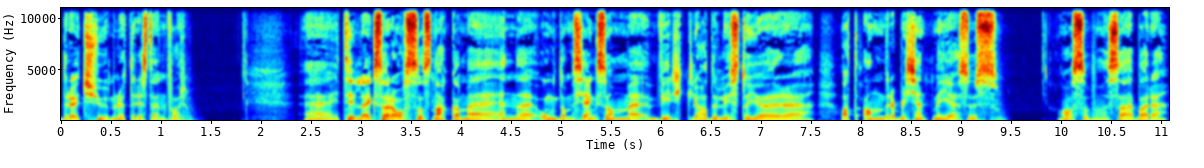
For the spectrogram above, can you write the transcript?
drøyt 20 minutter istedenfor. I tillegg så har jeg også snakka med en ungdomsgjeng som virkelig hadde lyst til å gjøre at andre blir kjent med Jesus. Og så sa jeg bare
